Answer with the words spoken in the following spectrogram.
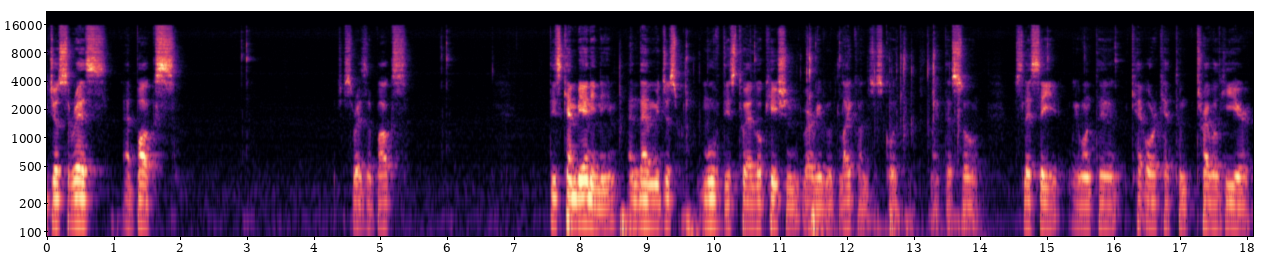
just raise a box. Just raise a box. This can be any name and then we just move this to a location where we would like. I'll just go like this. So, so let's say we want the cat or cat to travel here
